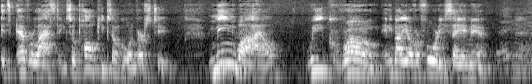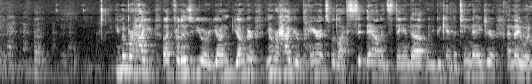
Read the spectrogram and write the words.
it's everlasting. So Paul keeps on going. Verse 2. Meanwhile, we groan. Anybody over 40 say amen. You remember how you, like for those of you who are young, younger, remember how your parents would like sit down and stand up when you became a teenager and they would,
